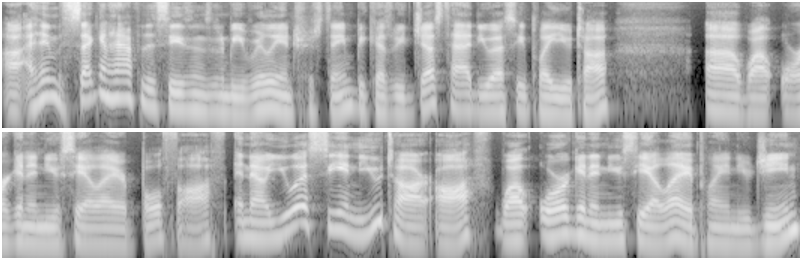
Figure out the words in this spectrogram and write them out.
Uh, I think the second half of the season is going to be really interesting because we just had USC play Utah. Uh, while Oregon and UCLA are both off, and now USC and Utah are off, while Oregon and UCLA play in Eugene.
